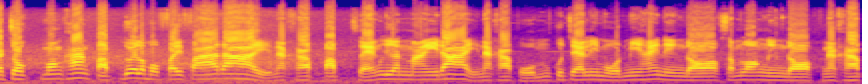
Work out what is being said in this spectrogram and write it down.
กระจกมองข้างปรับด้วยระบบไฟฟ้าได้นะครับ ปรับแสงเรือนไม้ได้นะครับผมกุญแจรีโมทมีให้ 1 ดอกสำรอง 1 ดอกนะครับ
